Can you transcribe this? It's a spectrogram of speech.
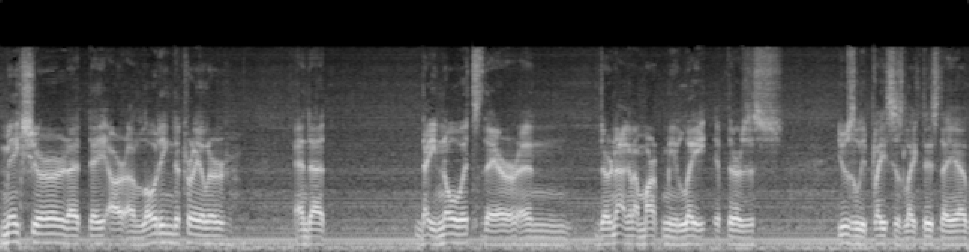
make sure that they are unloading the trailer and that they know it's there and they're not going to mark me late if there's this usually places like this they have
